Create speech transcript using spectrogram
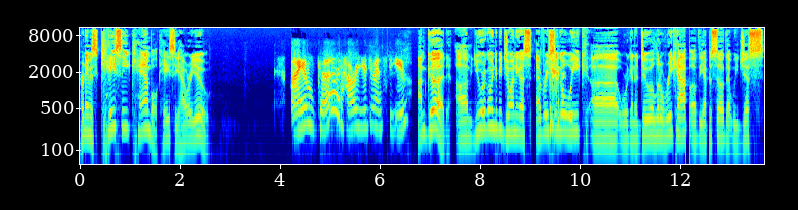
Her name is Kaci Campbell. Kaci, how are you? I am good. How are you doing, Steve? I'm good. Um, you are going to be joining us every single week. Uh, we're going to do a little recap of the episode that we just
